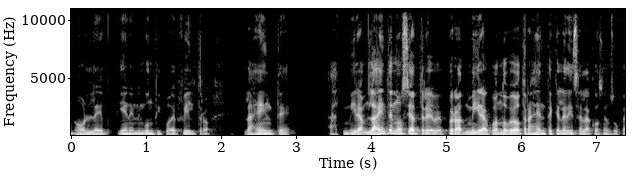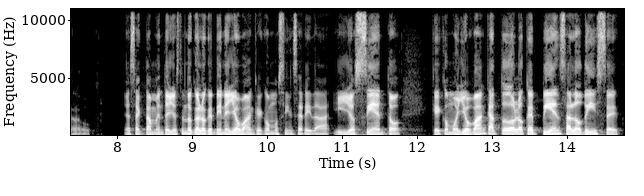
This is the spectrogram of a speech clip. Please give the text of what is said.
no le tiene ningún tipo de filtro. La gente admira, la gente no se atreve, pero admira cuando ve a otra gente que le dice la cosa en su cara a otro. Exactamente, yo siento que lo que tiene Jovanka es como sinceridad. Y yo siento que como Jovanka todo lo que piensa lo dice,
